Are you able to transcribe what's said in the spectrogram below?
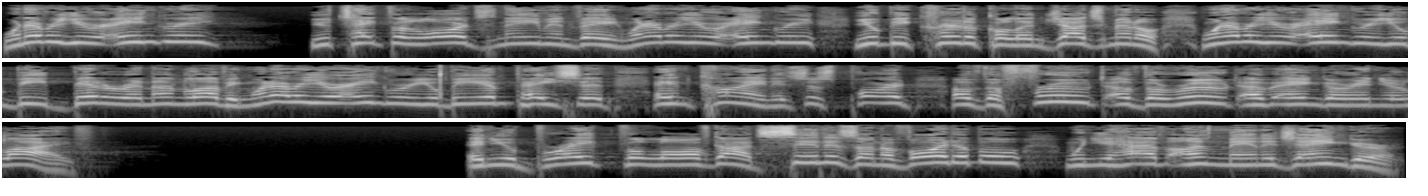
Whenever you're angry, you take the Lord's name in vain. Whenever you're angry, you'll be critical and judgmental. Whenever you're angry, you'll be bitter and unloving. Whenever you're angry, you'll be impatient and kind. It's just part of the fruit of the root of anger in your life. And you break the law of God. Sin is unavoidable when you have unmanaged anger.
